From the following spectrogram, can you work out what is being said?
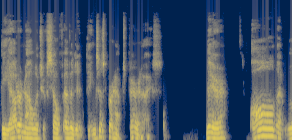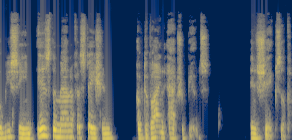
the outer knowledge of self evident things is perhaps paradise. There, all that will be seen is the manifestation of divine attributes in shapes of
